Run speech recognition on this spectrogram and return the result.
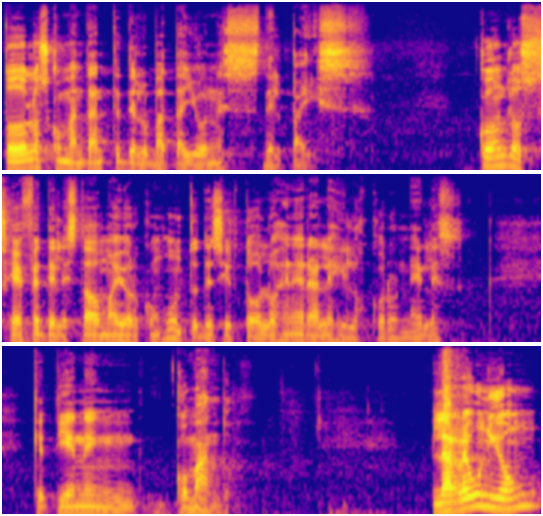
todos los comandantes de los batallones del país con los jefes del Estado Mayor Conjunto, es decir, todos los generales y los coroneles que tienen comando. La reunión,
